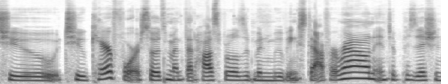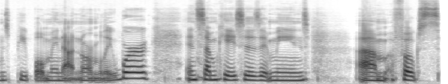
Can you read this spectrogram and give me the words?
to to care for. So it's meant that hospitals have been moving staff around into positions people may not normally work. In some cases, it means um, folks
